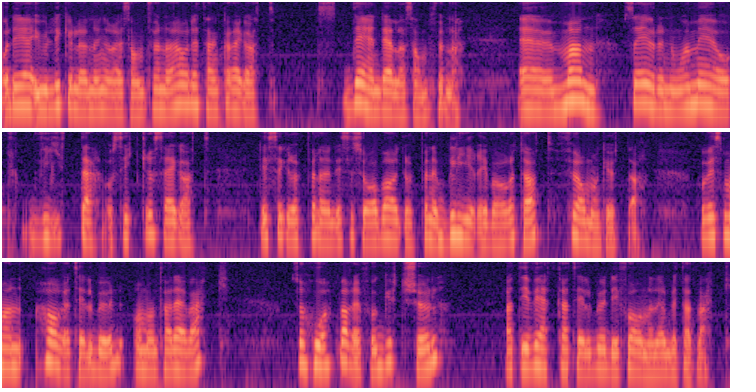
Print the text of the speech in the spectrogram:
Og det er ulike lønninger i samfunnet, og det tenker jeg at det er en del av samfunnet. Eh, men så er jo det noe med å vite og sikre seg at disse gruppene, disse sårbare gruppene blir ivaretatt før man kutter. For hvis man har et tilbud, og man tar det vekk, så håper jeg for guds skyld at de vet hva tilbud de får når det blir tatt vekk.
